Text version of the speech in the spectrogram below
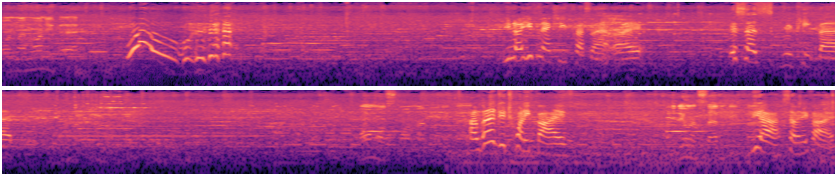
won my money back. Woo! you know you can actually press that, right? It says repeat bet. I'm gonna do 25. You're doing 75. Yeah, 75.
